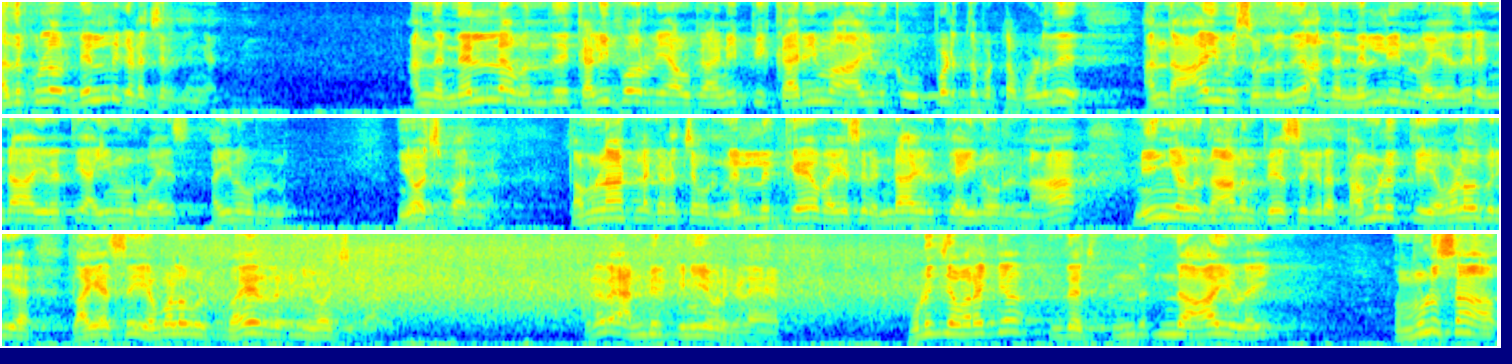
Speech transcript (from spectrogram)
அதுக்குள்ளே ஒரு நெல் கிடச்சிருக்குங்க. அந்த நெல்லை வந்து கலிஃபோர்னியாவுக்கு அனுப்பி கரிம ஆய்வுக்கு உட்படுத்தப்பட்ட பொழுது அந்த ஆய்வு சொல்லுது அந்த நெல்லின் வயது ரெண்டாயிரத்தி ஐநூறு வயசு ஐநூறுன்னு. யோசிச்சு பாருங்கள் தமிழ்நாட்டில் கிடைச்ச ஒரு நெல்லுக்கே வயசு ரெண்டாயிரத்தி ஐநூறுன்னா நீங்களும் நானும் பேசுகிற தமிழுக்கு எவ்வளவு பெரிய வயசு எவ்வளவு வயர் இருக்குன்னு யோசிச்சு எனவே அன்பிற்கினியவர்களே முடிஞ்ச வரைக்கும் இந்த இந்த இந்த ஆயுளை முழுசாக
